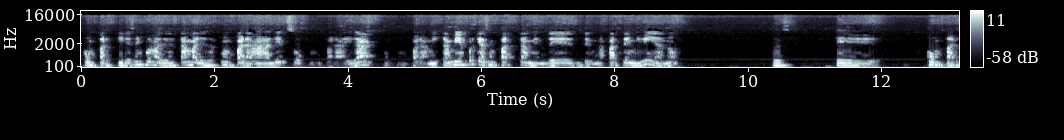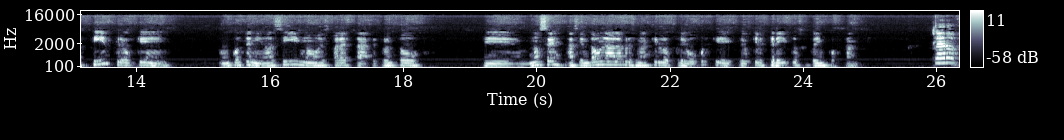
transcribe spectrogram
compartir esa información tan valiosa como para Alex o como para Aida, o como para mí también, porque hacen parte también de, de una parte de mi vida, ¿no? Pues eh, compartir creo que, un contenido así no es para estar de pronto, eh, no sé, haciendo a un lado a la persona que lo creó porque creo que el crédito es súper importante. Claro,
